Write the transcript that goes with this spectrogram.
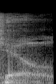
kill.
